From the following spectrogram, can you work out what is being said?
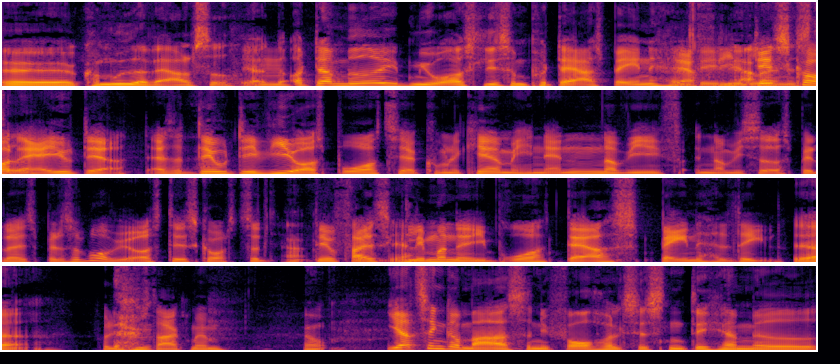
øh, komme ud af værelset. Ja, og der møder I dem jo også ligesom på deres Ja, banehalvdel. fordi eller andet Discord er jo der. Altså, det er jo det, vi også bruger til at kommunikere med hinanden, når vi, når vi sidder og spiller et spil. Så bruger vi jo også Discord. Så Ja, det er jo faktisk ja. glimrende, I bruger deres banehalvdel Ja. for lige at snakke med dem. Jeg tænker meget sådan i forhold til sådan det her med...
